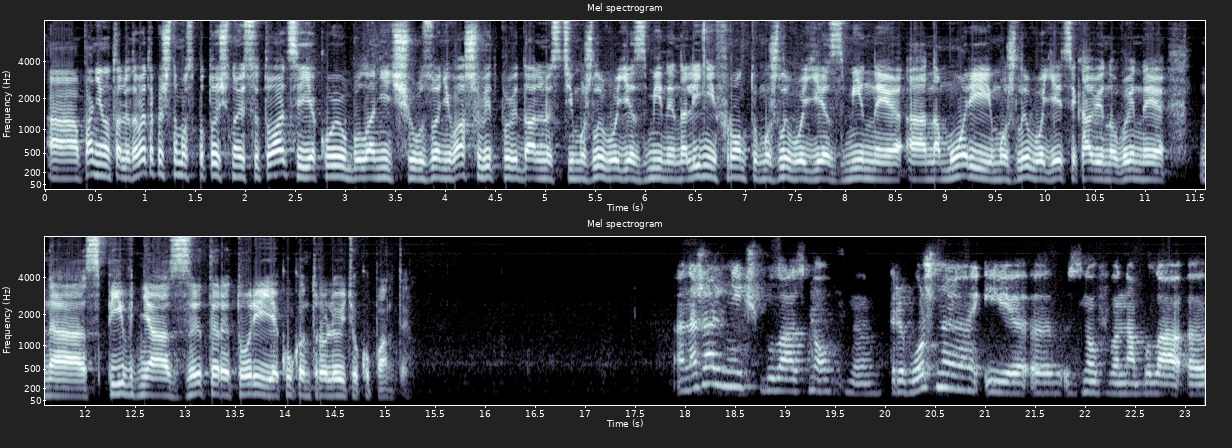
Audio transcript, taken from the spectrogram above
А, Пані Наталю, давайте почнемо з поточної ситуації, якою була ніч у зоні вашої відповідальності. Можливо, є зміни на лінії фронту, можливо, є зміни а, на морі, і, можливо, є цікаві новини а, з півдня, з території, яку контролюють окупанти. На жаль, ніч була знов е, тривожною, і е, знов вона була е,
